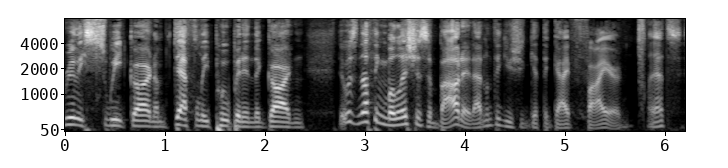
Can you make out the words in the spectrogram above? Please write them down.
really sweet garden. I'm definitely pooping in the garden. There was nothing malicious about it. I don't think you should get the guy fired. That's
